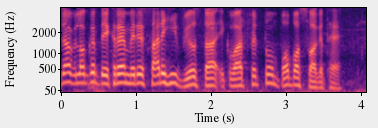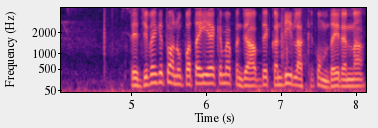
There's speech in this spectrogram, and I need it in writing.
ਜਾਜਾ ਵਲੌਗਰ ਦੇਖ ਰਿਹਾ ਮੇਰੇ ਸਾਰੇ ਹੀ ਵਿਊਜ਼ ਦਾ ਇੱਕ ਵਾਰ ਫਿਰ ਤੋਂ ਬਹੁਤ-ਬਹੁਤ ਸਵਾਗਤ ਹੈ। ਤੇ ਜਿਵੇਂ ਕਿ ਤੁਹਾਨੂੰ ਪਤਾ ਹੀ ਹੈ ਕਿ ਮੈਂ ਪੰਜਾਬ ਦੇ ਕੰਢੀ ਇਲਾਕੇ ਘੁੰਮਦਾ ਹੀ ਰਹਿਣਾ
